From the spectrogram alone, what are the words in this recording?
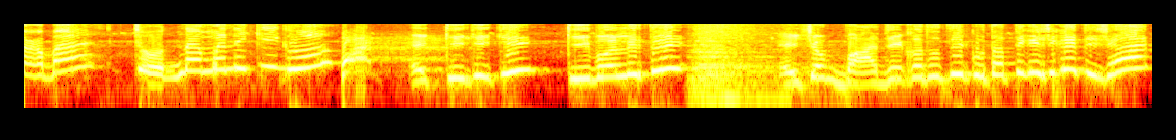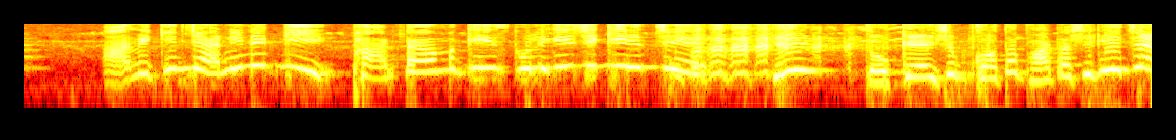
বাবা চোদনা মানে কি গো? এই কি কি কি? কি বললি তুই? এইসব বাজে কথা তুই কোথা থেকে শিখেছিস হ্যাঁ? আমি কি জানি শিখিয়েছে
